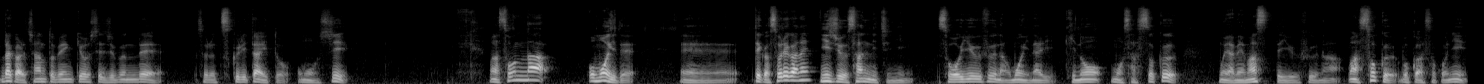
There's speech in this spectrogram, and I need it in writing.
だからちゃんと勉強して自分でそれを作りたいと思うしまあそんな思いでえー、てかそれがね23日にそういう風な思いになり昨日もう早速もうやめますっていう風な、まあ、即僕はそこに、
